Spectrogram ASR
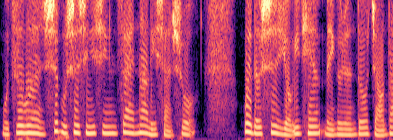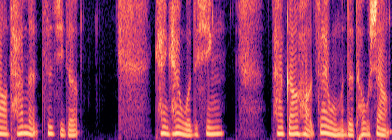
我自问，是不是星星在那里闪烁，为的是有一天每个人都找到他们自己的。看看我的星，它刚好在我们的头上。”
